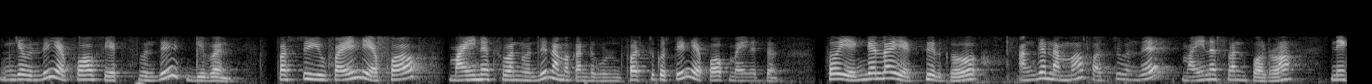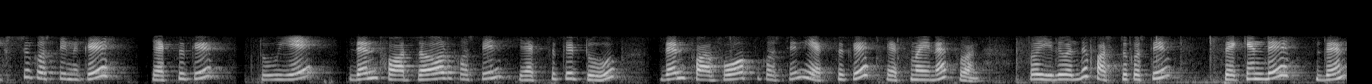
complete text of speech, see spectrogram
இங்கே வந்து எஃப் ஆஃப் எக்ஸ் வந்து given first you find f of minus one வந்து நம்ம கண்டுபிடிக்கணும். First question f of minus one so எங்கெல்லாம் எக்ஸ் இருக்கோ அங்கே நம்ம ஃபஸ்ட்டு வந்து மைனஸ் ஒன் போடுறோம். நெக்ஸ்ட்டு கொஸ்டினுக்கு எக்ஸுக்கு two a then for third question எக்ஸுக்கு two then for fourth question எக்ஸுக்கு எக்ஸ் மைனஸ் ஒன் ஸோ இது வந்து first question second then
